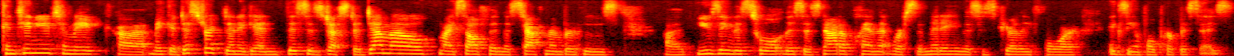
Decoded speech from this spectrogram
continue to make uh, make a district. And again, this is just a demo. Myself and the staff member who's uh, using this tool, this is not a plan that we're submitting. This is purely for example purposes.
